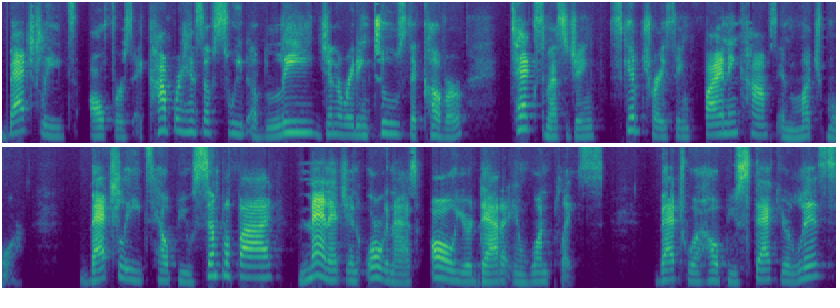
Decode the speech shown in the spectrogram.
Batch Leads offers a comprehensive suite of lead generating tools that cover text messaging, skip tracing, finding comps, and much more. Batch Leads help you simplify, manage, and organize all your data in one place. Batch will help you stack your lists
